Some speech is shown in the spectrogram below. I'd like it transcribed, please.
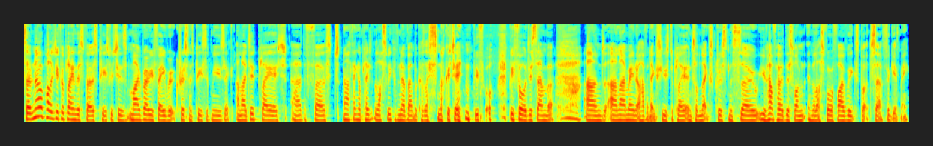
So, no apology for playing this first piece, which is my very favourite Christmas piece of music. And I did play it uh, the first, no, I think I played it the last week of November because I snuck it in before before December. And, and I may not have an excuse to play it until next Christmas. So, you have heard this one in the last four or five weeks, but uh, forgive me.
